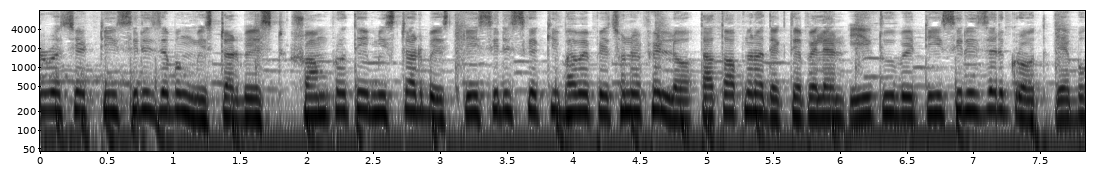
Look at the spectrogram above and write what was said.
রয়েছে টি সিরিজ এবং মিস্টার বেস্ট। সম্প্রতি মিস্টার বেস্ট টি সিরিজকে কীভাবে পেছনে ফেলল, তা তো আপনারা দেখতে পেলেন। ইউটিউবে টি সিরিজের গ্রোথ এবং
